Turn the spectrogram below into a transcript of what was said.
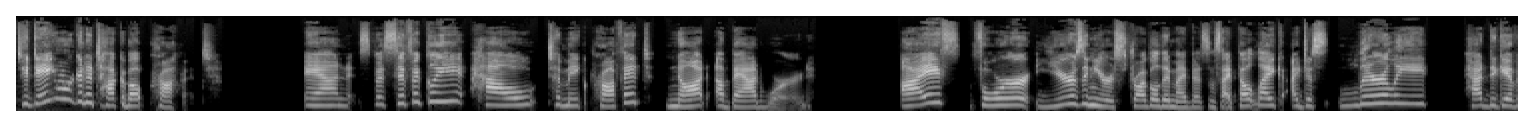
Today, we're going to talk about profit and specifically how to make profit not a bad word. I, for years and years, struggled in my business. I felt like I just literally had to give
